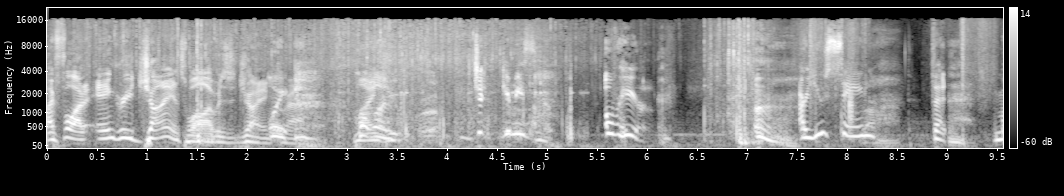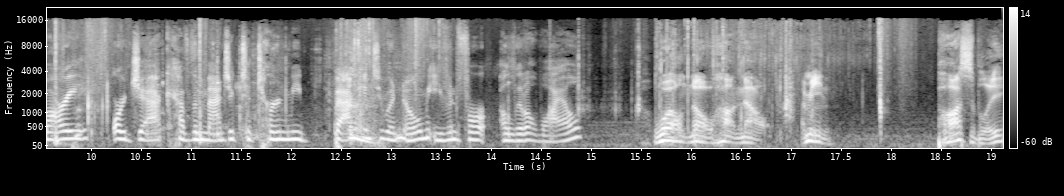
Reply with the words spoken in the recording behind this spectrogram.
I fought angry giants while I was a giant Wait, crab. hold on. you- J- give me s- over here. Are you saying that Mari or Jack have the magic to turn me back into a gnome even for a little while? well, no, how now? I mean, possibly.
